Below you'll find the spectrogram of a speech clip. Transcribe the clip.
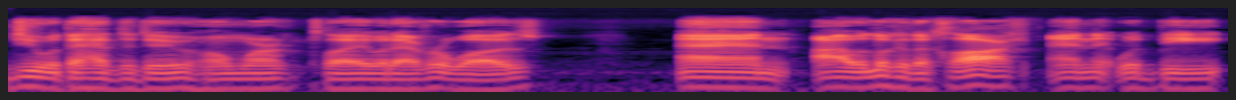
do what they had to do, homework, play, whatever it was. And I would look at the clock and it would be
